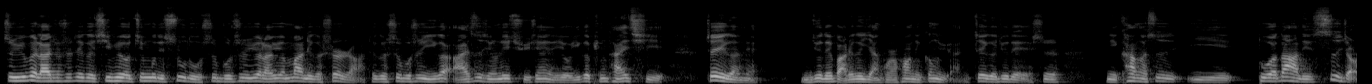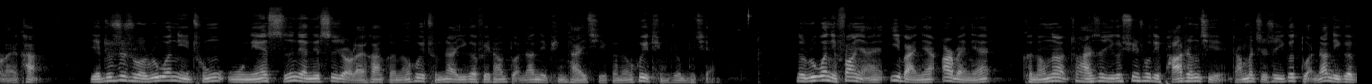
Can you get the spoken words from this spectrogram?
至于未来就是这个 CPU 进步的速度是不是越来越慢这个事儿啊，这个是不是一个 S 型的曲线，有一个平台期？这个呢，你就得把这个眼光放得更远，这个就得是你看看是以多大的视角来看。也就是说，如果你从五年、十年的视角来看，可能会存在一个非常短暂的平台期，可能会停滞不前。那如果你放眼一百年、二百年，可能呢，这还是一个迅速的爬升期，咱们只是一个短暂的一个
